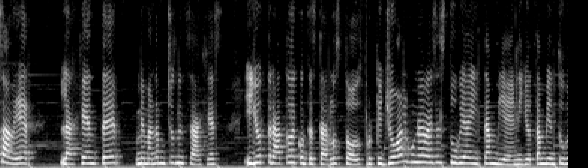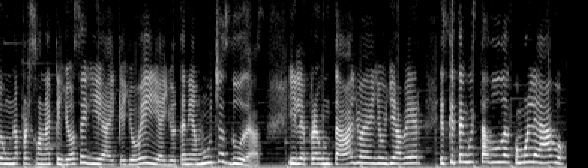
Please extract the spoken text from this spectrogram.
saber, la gente me manda muchos mensajes y yo trato de contestarlos todos porque yo alguna vez estuve ahí también y yo también tuve una persona que yo seguía y que yo veía y yo tenía muchas dudas y le preguntaba yo a ella, oye, a ver, es que tengo esta duda, ¿cómo le hago?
